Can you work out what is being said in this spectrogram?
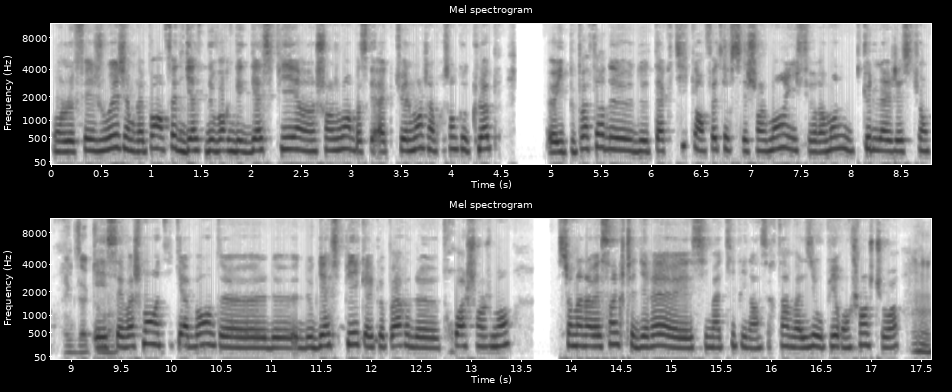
on le fait jouer, j'aimerais pas en fait gas- devoir ga- gaspiller un changement parce qu'actuellement j'ai l'impression que Klopp euh, il peut pas faire de, de tactique en fait sur ces changements, il fait vraiment que de la gestion. Exactement. Et c'est vachement handicapant de, de, de gaspiller quelque part de trois changements. Si on en avait cinq, je te dirais, si Matip il est incertain, vas-y, au pire on change, tu vois. Mhm.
